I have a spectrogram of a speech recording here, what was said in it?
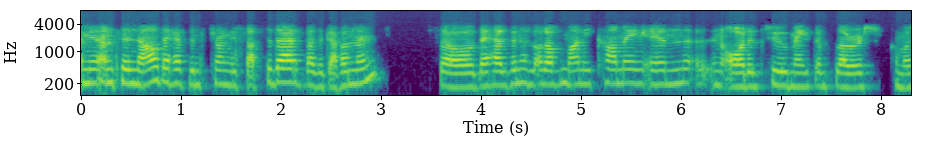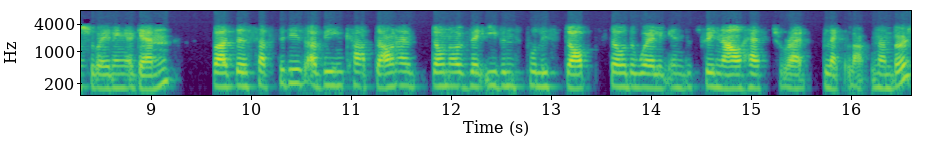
I mean, until now, they have been strongly subsidized by the government. So there has been a lot of money coming in in order to make them flourish commercial whaling again. But the subsidies are being cut down. I don't know if they even fully stopped. So the whaling industry now has to write black numbers.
